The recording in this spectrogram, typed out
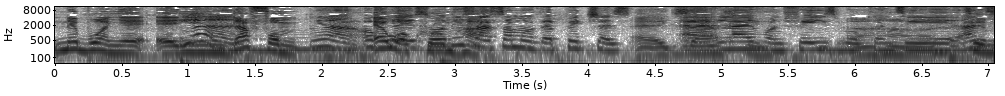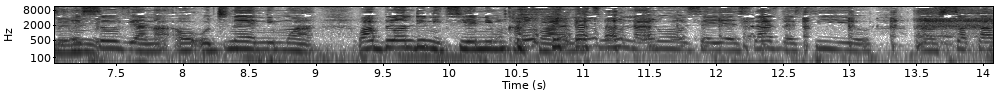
ne bo ɔnyɛ ɛyi da fam yeah. Okay. ɛwɔ So kurom these ha are some of the pictures Exactly. uh, live on Facebook. Uh-huh. And say, Nti Auntie me- uh, Sylvia na ojina anim a wa blondie ne tie anim kakra. Na ti wo na no say yes, that's the CEO of Soccer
